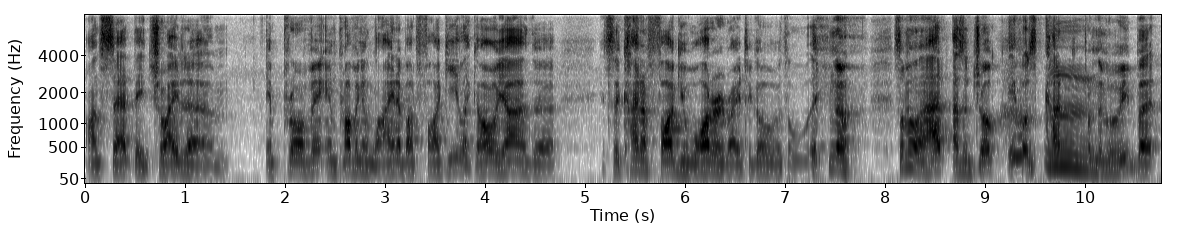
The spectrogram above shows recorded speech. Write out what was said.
on set they tried um, improving improving a line about foggy, like oh yeah, the it's the kind of foggy water, right? To go with a, you know something like that as a joke. It was cut Mm. from the movie, but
